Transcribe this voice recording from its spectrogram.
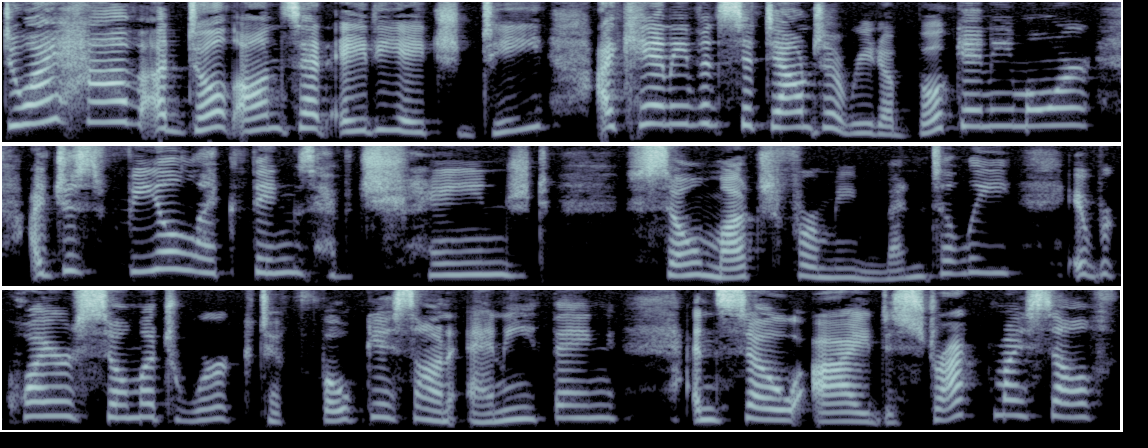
do I have adult onset ADHD? I can't even sit down to read a book anymore. I just feel like things have changed so much for me mentally. It requires so much work to focus on anything. And so I distract myself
